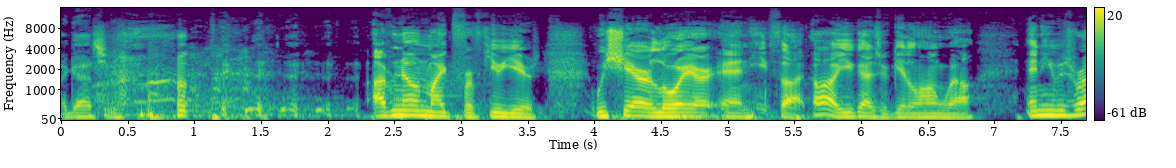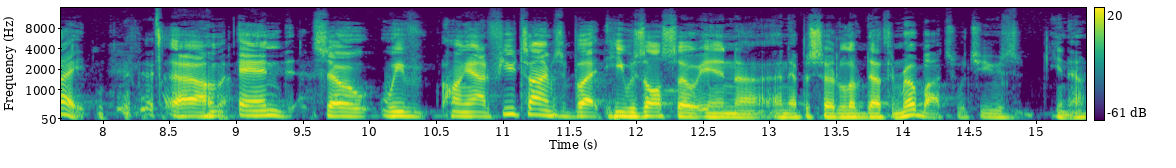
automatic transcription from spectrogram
I got you. I've known Mike for a few years. We share a lawyer, and he thought, "Oh, you guys would get along well," and he was right. um, and so we've hung out a few times. But he was also in uh, an episode of Love, Death, and Robots, which he was, you know,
